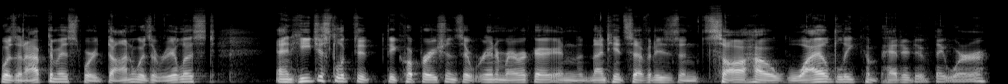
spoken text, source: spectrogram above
was an optimist, where Don was a realist. And he just looked at the corporations that were in America in the 1970s and saw how wildly competitive they were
